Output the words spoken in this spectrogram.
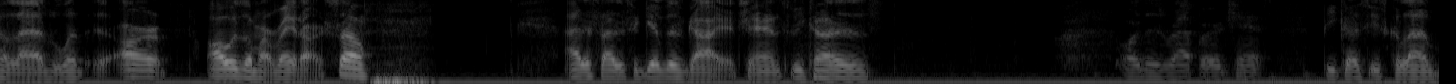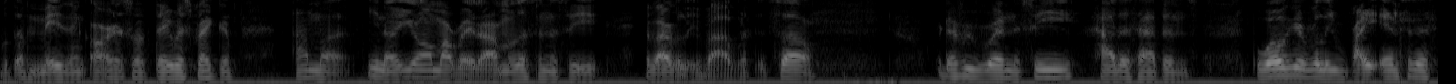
collabed with are always on my radar. So I decided to give this guy a chance because, or this rapper a chance because he's collabed with amazing artists. So if they respect him, I'm a, you know, you're on my radar. I'm gonna listen to see if I really vibe with it. So we're definitely ready to see how this happens. But we'll get really right into this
